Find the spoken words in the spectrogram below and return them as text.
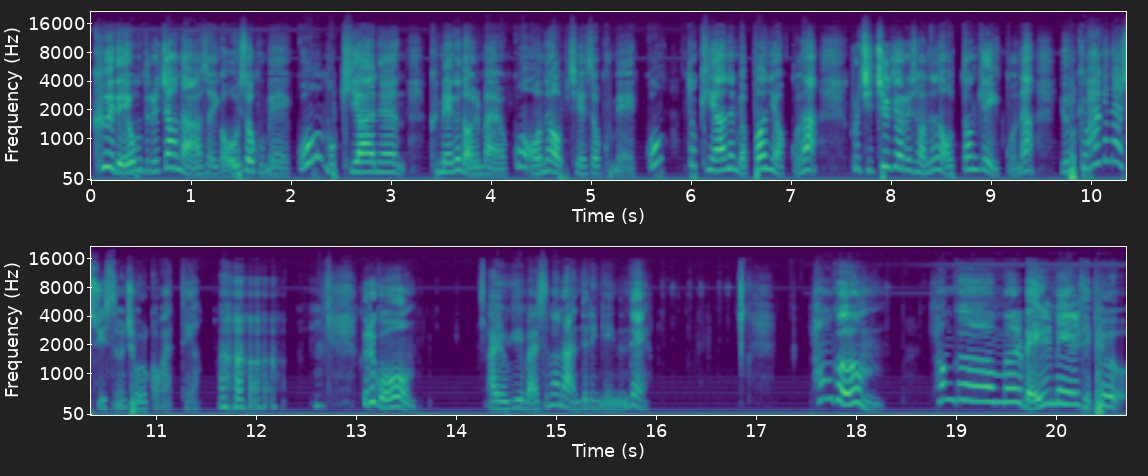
그 내용들이 쫙 나와서 이거 어디서 구매했고 뭐 기한은 금액은 얼마였고 어느 업체에서 구매했고 또 기한은 몇 번이었구나. 그리고 지출 결의서는 어떤 게 있구나. 이렇게 확인할 수 있으면 좋을 것 같아요. 그리고 아 여기 말씀 하나 안 드린 게 있는데 현금 현금을 매일매일 대표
